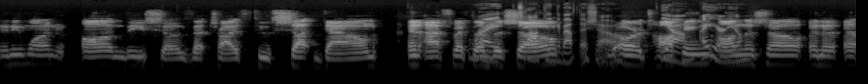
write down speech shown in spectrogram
anyone on these shows that tries to shut down an aspect right, of the show, talking about the show, or talking yeah, on you. the show and uh,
